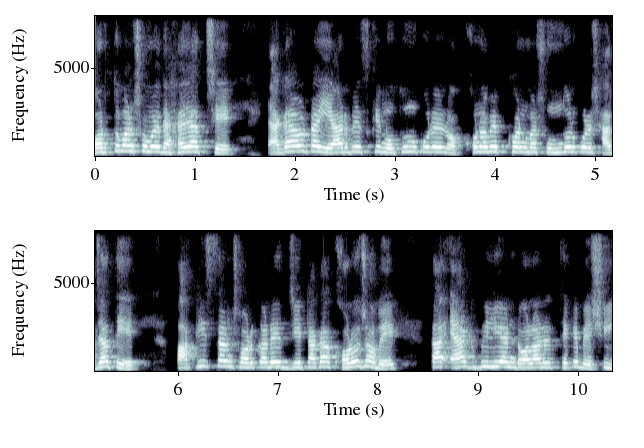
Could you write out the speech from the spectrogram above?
বর্তমান সময়ে দেখা যাচ্ছে, এগারোটা এয়ারবেসকে নতুন করে রক্ষণাবেক্ষণ বা সুন্দর করে সাজাতে পাকিস্তান সরকারের যে টাকা খরচ হবে, তা এক বিলিয়ন ডলারের থেকে বেশি।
